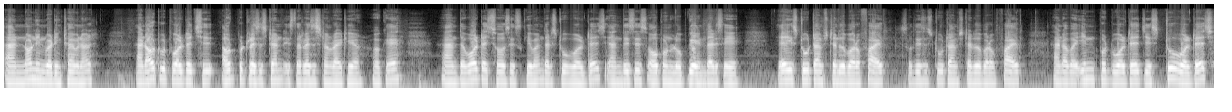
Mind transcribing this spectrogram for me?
and non-inverting terminal. And output voltage output resistance is the resistance right here okay? And the voltage source is given that is 2 voltage and this is open loop gain that is a. A is 2 times 10 to the power of 5 so this is 2 times 10 to the power of 5 and our input voltage is 2 voltage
